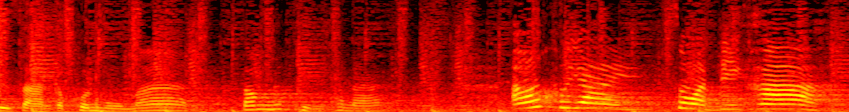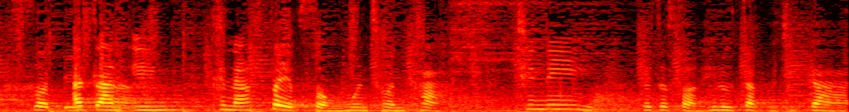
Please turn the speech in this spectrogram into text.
สื่อสารกับคนหมู่มาก ต้องนึกถึงคณะอ้าวครูใหญ่ สวัสดีค่ะ สวัสดีอาจารย์ค่ะ อิง คณะเสพสมมวลชนค่ะ ที่นี่เราจะสอนให้รู้จักวิธีการ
